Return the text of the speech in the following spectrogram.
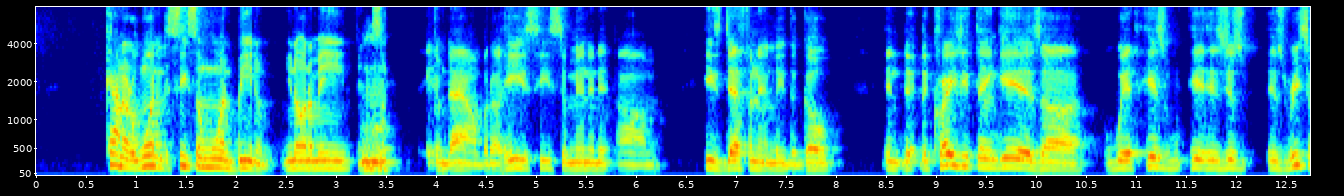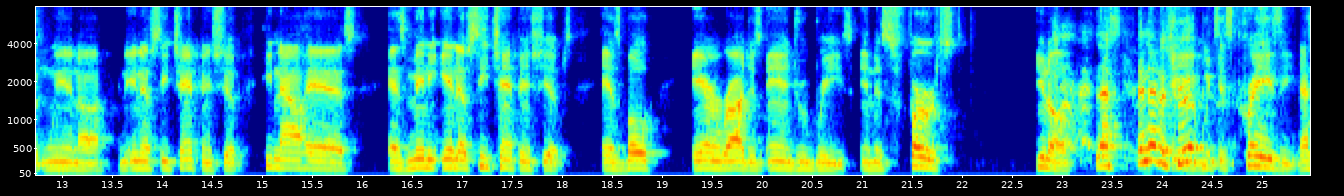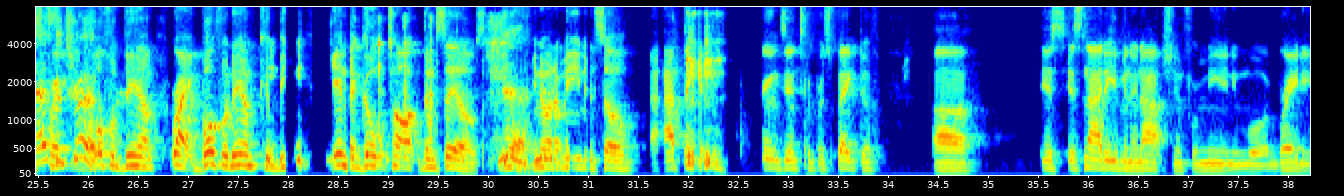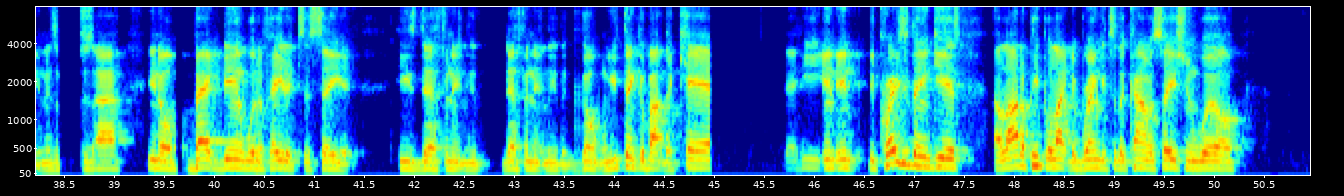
kind of wanted to see someone beat him. You know what I mean? And mm-hmm. take him down. But uh, he's he's cemented it. Um, he's definitely the goat. And the, the crazy thing is, uh, with his his just his recent win uh, in the NFC Championship, he now has as many NFC championships as both Aaron Rodgers and Drew Brees in his first, you know, that's isn't that a trip? Which is crazy. That's, That's a crazy. trip. Both of them, right? Both of them could be in the goat talk themselves. Yeah. You know what I mean? And so I think things into perspective. Uh, it's it's not even an option for me anymore, Brady. And as much as I, you know, back then would have hated to say it, he's definitely definitely the goat. When you think about the cash that he and, and the crazy thing is a lot of people like to bring it to the conversation. Well,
